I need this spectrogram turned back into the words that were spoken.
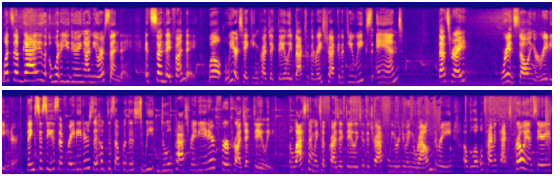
What's up guys? What are you doing on your Sunday? It's Sunday Fun Day. Well, we are taking Project Daily back to the racetrack in a few weeks and that's right, we're installing a radiator. Thanks to CSF Radiators, they hooked us up with this sweet dual pass radiator for Project Daily. The last time we took Project Daily to the track, we were doing round three of Global Time Attacks Pro-Am Series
